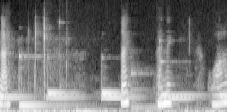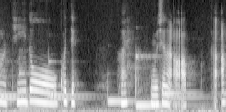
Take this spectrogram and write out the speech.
来，来，来来，哇，激动，快点，来，我们先来啊啊啊啊，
